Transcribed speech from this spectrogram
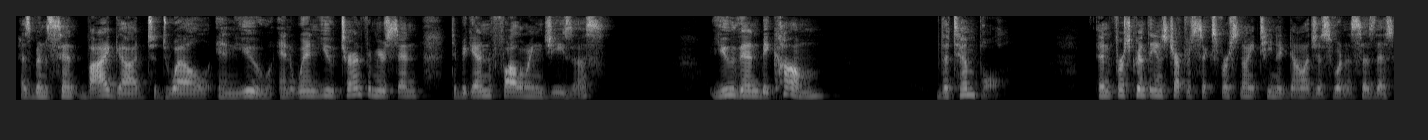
has been sent by God to dwell in you. And when you turn from your sin to begin following Jesus, you then become the temple. And 1 Corinthians chapter 6 verse 19 acknowledges when it says this,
